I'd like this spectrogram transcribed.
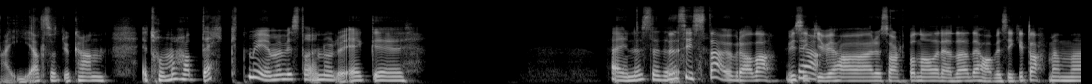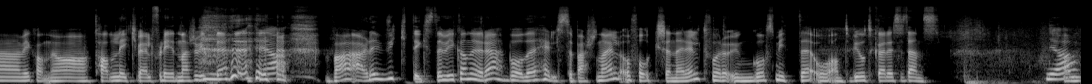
nei, altså, du kan Jeg tror vi har dekt mye, men hvis det er noe du jeg uh, Eneste det Den siste er jo bra, da. Hvis Ja. ikke vi har svart på den allerede. Det har vi sikkert, da. Men uh, vi kan jo ta den likevel fordi den er så viktig. Ja. Hva er det viktigste vi kan gjøre, både helsepersonell og folk generelt, for å unngå smitte og antibiotikaresistens? Ja. Pam,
